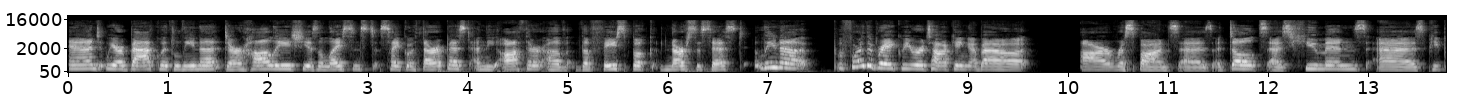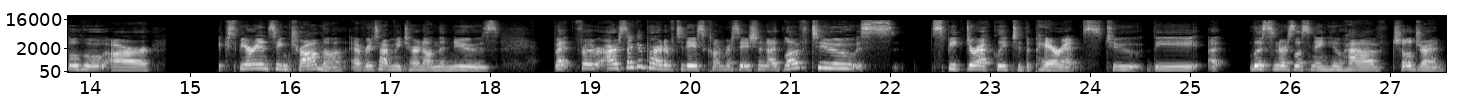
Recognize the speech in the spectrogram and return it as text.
And we are back with Lena Derhally. She is a licensed psychotherapist and the author of The Facebook Narcissist. Lena, before the break, we were talking about our response as adults, as humans, as people who are experiencing trauma every time we turn on the news. But for our second part of today's conversation, I'd love to speak directly to the parents, to the uh, listeners listening who have children.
